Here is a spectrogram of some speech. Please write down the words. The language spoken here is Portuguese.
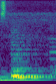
Música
